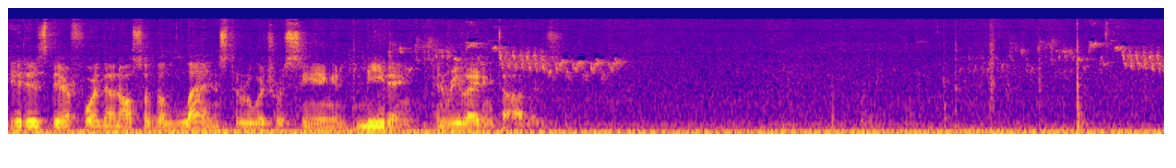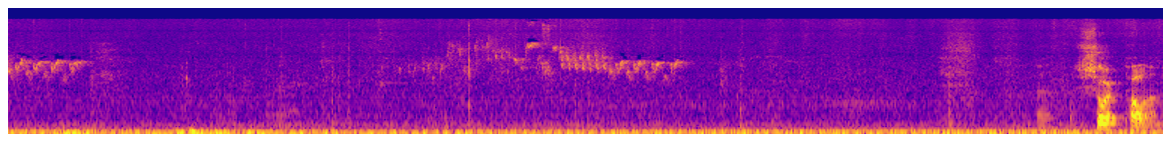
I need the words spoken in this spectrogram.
it is therefore then also the lens through which we're seeing and meeting and relating to others. Uh, short poem.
